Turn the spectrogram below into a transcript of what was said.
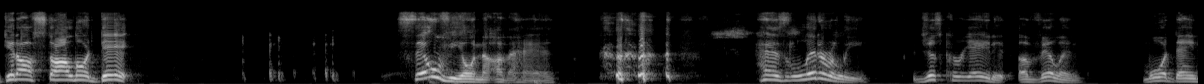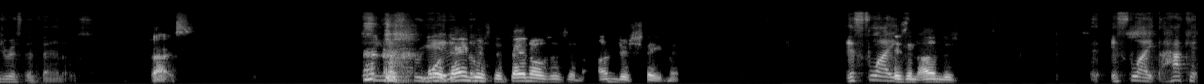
get off Star Lord Dick? Sylvie, on the other hand, has literally just created a villain more dangerous than Thanos. Facts. More created the- dangerous than Thanos is an understatement. it's like Is an under. it's like how can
